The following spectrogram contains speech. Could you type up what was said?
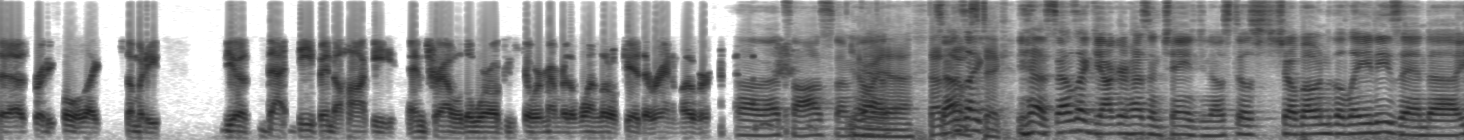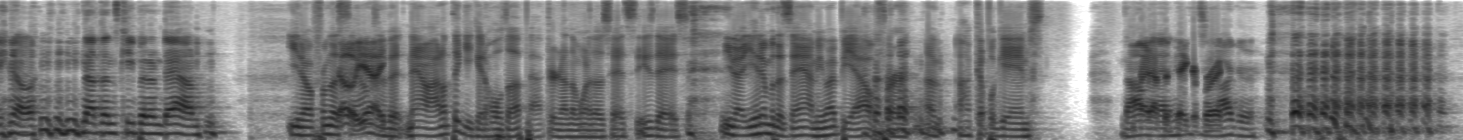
was pretty cool. Like somebody, you know, that deep into hockey and travel the world can still remember the one little kid that ran him over. Oh, that's awesome. Oh yeah, that, sounds that like stick. yeah, sounds like Jagr hasn't changed. You know, still showboating to the ladies, and uh, you know, nothing's keeping him down. You know, from the Oh, sounds yeah. of it now, I don't think he could hold up after another one of those hits these days. you know, you hit him with a Zam, he might be out for a, a couple games. Nah, Might have to man, take a it's break.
